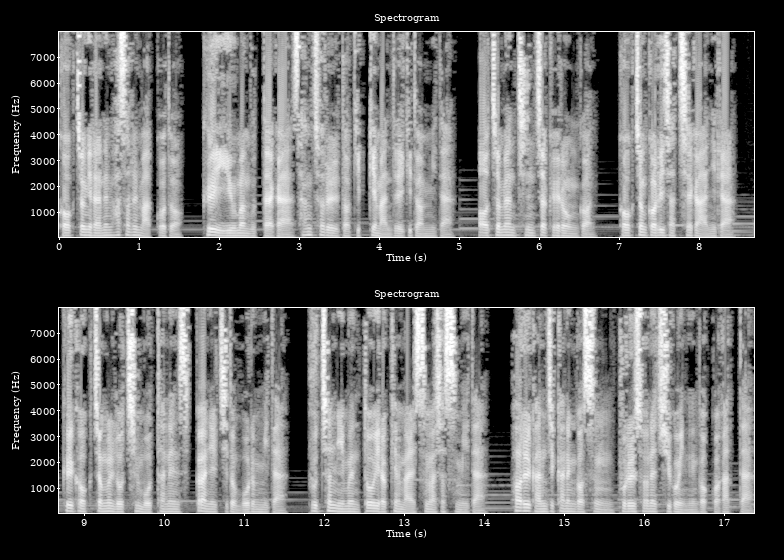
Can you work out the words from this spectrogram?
걱정이라는 화살을 맞고도 그 이유만 묻다가 상처를 더 깊게 만들기도 합니다. 어쩌면 진짜 괴로운 건 걱정거리 자체가 아니라 그 걱정을 놓지 못하는 습관일지도 모릅니다. 부처님은 또 이렇게 말씀하셨습니다. 화를 간직하는 것은 불을 손에 쥐고 있는 것과 같다.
